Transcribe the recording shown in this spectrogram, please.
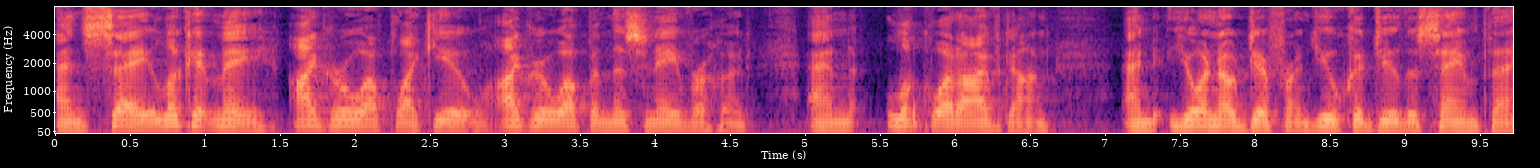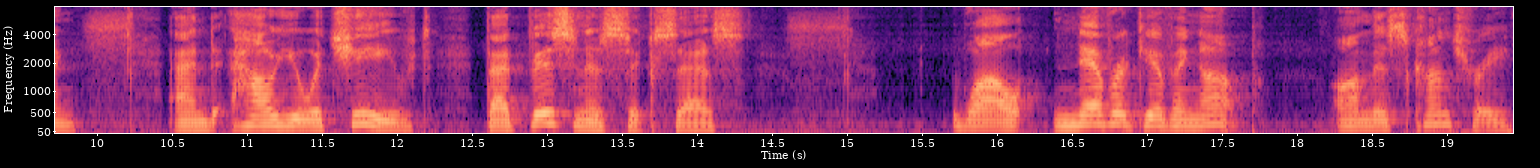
and say, Look at me, I grew up like you. I grew up in this neighborhood, and look what I've done. And you're no different. You could do the same thing. And how you achieved that business success while never giving up on this country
